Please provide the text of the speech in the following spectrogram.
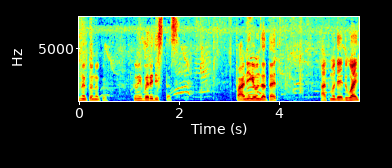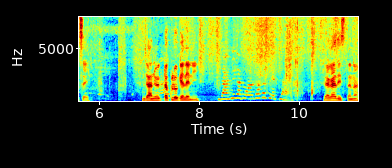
नको नको. तुम्ही बरी दिसतास. पाणी घेऊन जात आहेत आतमध्ये धुवायचं आहे जान्हवी टकलू केल्यानी वेगळा दिसतं ना?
